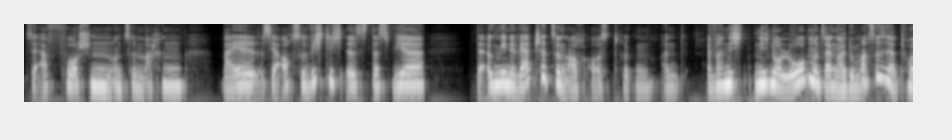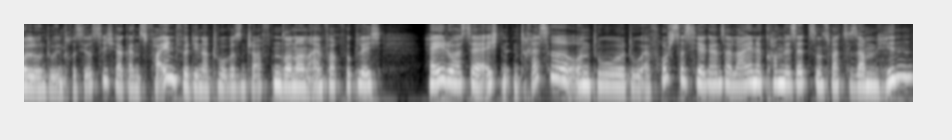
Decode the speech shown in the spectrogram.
zu erforschen und zu machen, weil es ja auch so wichtig ist, dass wir da irgendwie eine Wertschätzung auch ausdrücken und einfach nicht, nicht nur loben und sagen, ah, du machst es ja toll und du interessierst dich ja ganz fein für die Naturwissenschaften, sondern einfach wirklich, hey, du hast ja echt ein Interesse und du, du erforschst das hier ganz alleine, komm, wir setzen uns mal zusammen hin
